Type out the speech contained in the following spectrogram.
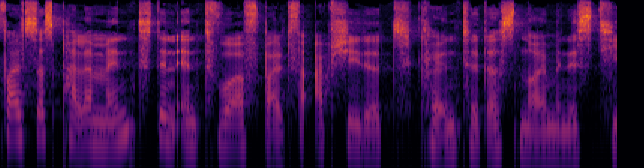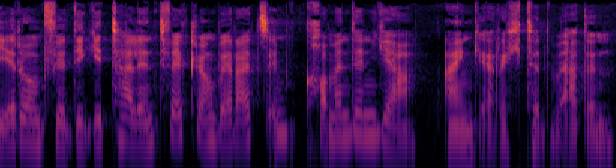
Falls das Parlament den Entwurf bald verabschiedet, könnte das neue Ministerium für digitale Entwicklung bereits im kommenden Jahr eingerichtet werden.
